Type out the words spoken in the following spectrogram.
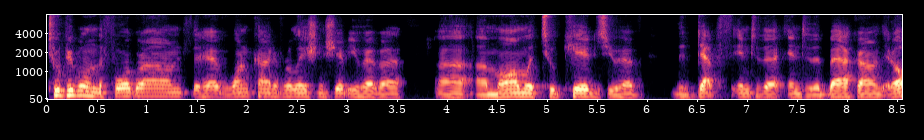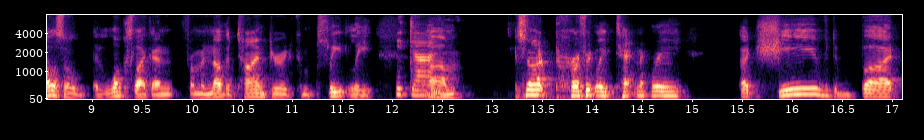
two people in the foreground that have one kind of relationship. You have a, a, a mom with two kids. You have the depth into the into the background. It also it looks like an from another time period completely. It does. Um, it's not perfectly technically achieved, but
